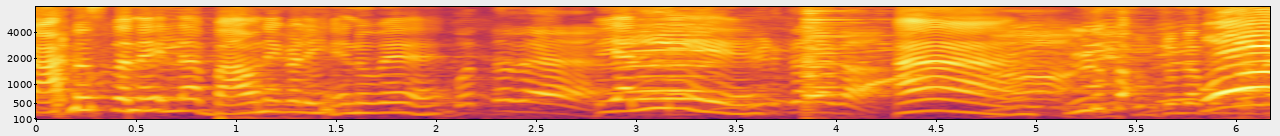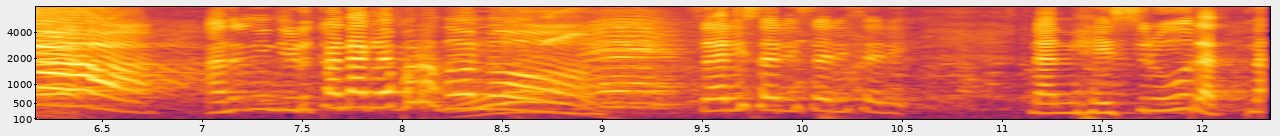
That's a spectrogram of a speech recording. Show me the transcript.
ಕಾಣಿಸ್ತಾನೆ ಇಲ್ಲ ಭಾವನೆಗಳು ಏನುವೆ? ಬರ್ತವೆ. ಎಲ್ಲಿ? ಹಿಡ್ಕದಾಗ ಆ ಹಾ, ಹಿಡ್ಕೊ. ಸುಮ್ ಸುಮ್ನೆ ಓ. ಅಂದ್ರೆ ನಿಂದು ಹಿಡ್ಕೊಂಡಾಗ್ಲೇ ಬರೋದು ಅನ್ನೋ. ಸರಿ ಸರಿ ಸರಿ ಸರಿ. ನನ್ನ ಹೆಸರು ರತ್ನ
